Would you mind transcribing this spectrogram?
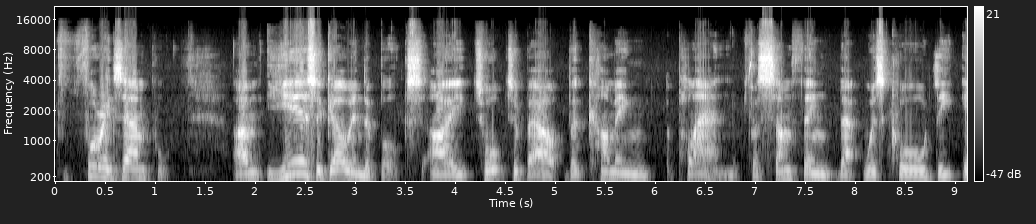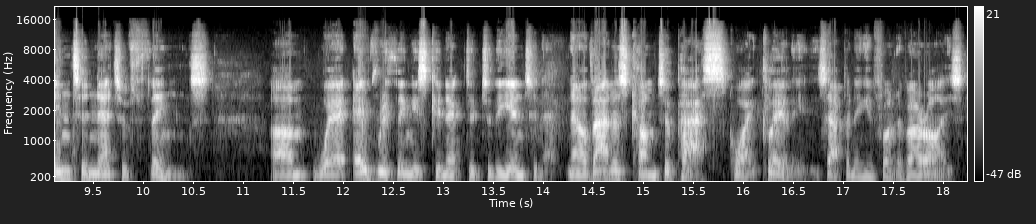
For example, um, years ago in the books, I talked about the coming plan for something that was called the Internet of Things um, where everything is connected to the internet. Now, that has come to pass quite clearly. It's happening in front of our eyes.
